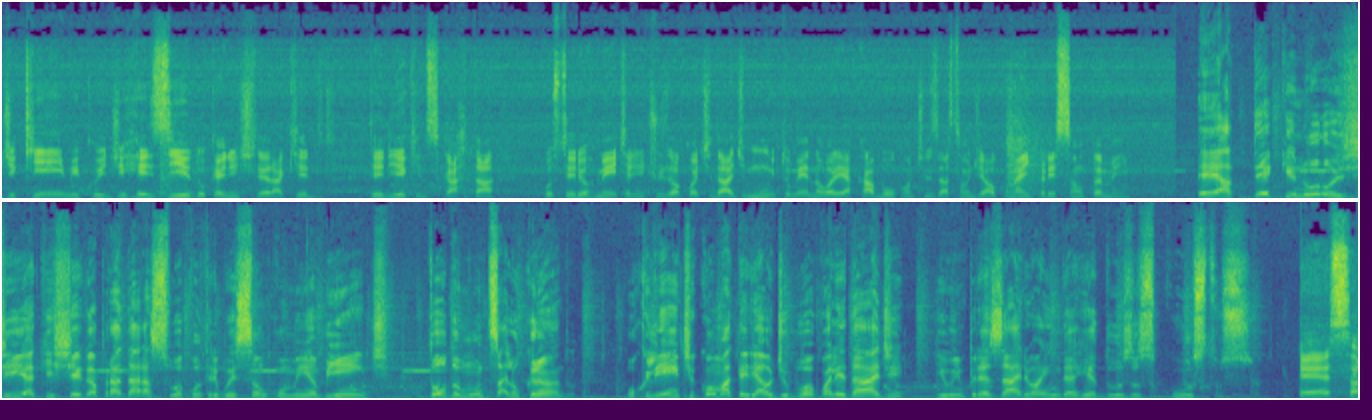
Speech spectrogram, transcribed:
de químico e de resíduo que a gente terá que, teria que descartar posteriormente, a gente usa uma quantidade muito menor e acabou com a utilização de álcool na impressão também. É a tecnologia que chega para dar a sua contribuição com o meio ambiente. Todo mundo sai lucrando o cliente com material de boa qualidade e o empresário ainda reduz os custos. Essa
